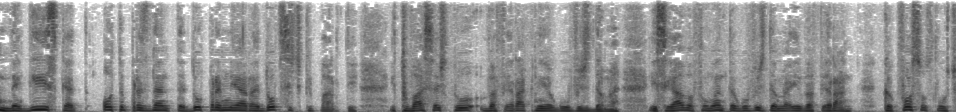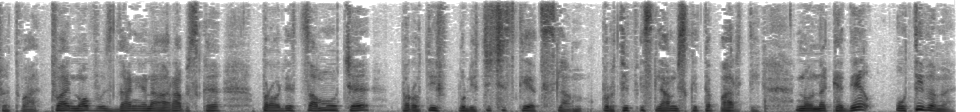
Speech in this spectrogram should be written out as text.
не ги искат от президента до премиера, до всички партии. И това също в Ирак ние го виждаме. И сега в момента го виждаме и в Иран. Какво се случва това? Това е ново издание на арабска пролет, само че против политическият ислам, против исламските партии. Но на къде отиваме?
